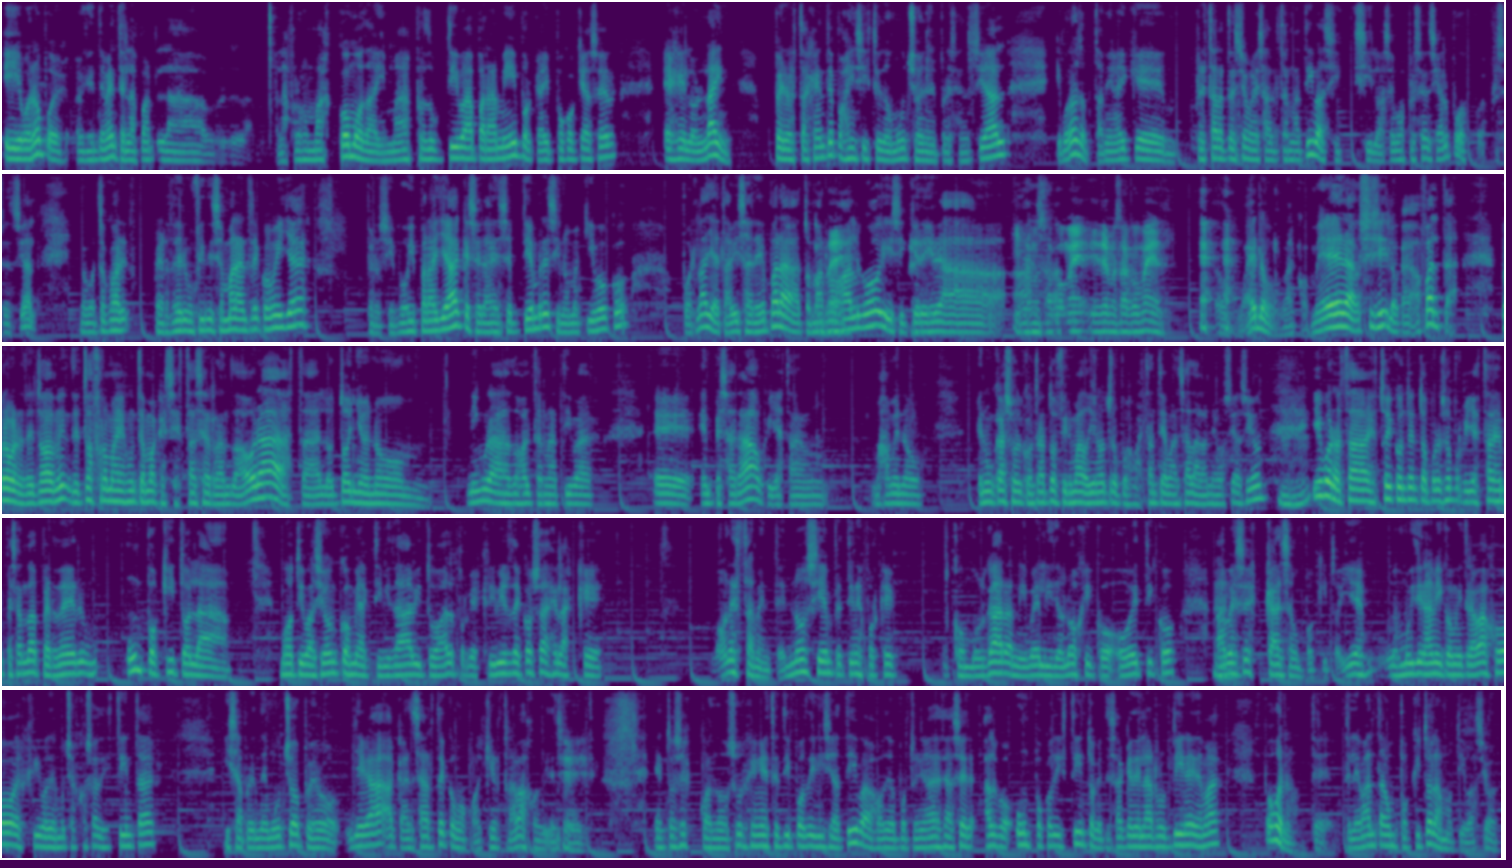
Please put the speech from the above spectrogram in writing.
Y bueno, pues evidentemente la, la, la forma más cómoda y más productiva para mí, porque hay poco que hacer, es el online pero esta gente pues ha insistido mucho en el presencial y bueno, también hay que prestar atención a esa alternativa. Si, si lo hacemos presencial, pues, pues presencial. Me va a tocar perder un fin de semana, entre comillas, pero si voy para allá, que será en septiembre, si no me equivoco, pues nada, ya te avisaré para tomarnos algo y si quieres ir a... Iremos a, comer, iremos a comer. Bueno, a comer, sí, sí, lo que haga falta. Pero bueno, de todas, de todas formas es un tema que se está cerrando ahora. Hasta el otoño no... Ninguna de las dos alternativas eh, empezará, aunque ya están más o menos, en un caso el contrato firmado y en otro pues bastante avanzada la negociación. Y bueno, está, estoy contento por eso porque ya estaba empezando a perder un, poquito la motivación con mi actividad habitual, porque escribir de cosas en las que, honestamente, no siempre tienes por qué comulgar a nivel ideológico o ético, a veces cansa un poquito. Y es, es muy dinámico mi trabajo, escribo de muchas cosas distintas y se aprende mucho, pero llega a cansarte como cualquier trabajo, evidentemente. Entonces, cuando surgen este tipo de iniciativas o de oportunidades de hacer algo un poco distinto, que te saque de la rutina y demás, pues bueno, te, te levanta un poquito la motivación.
